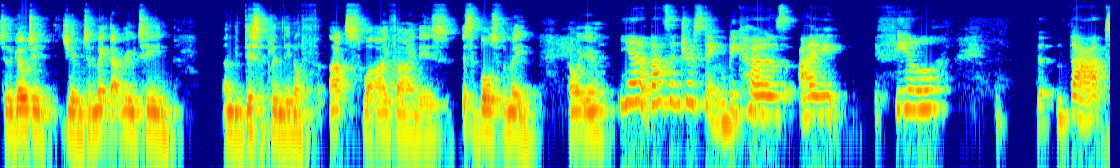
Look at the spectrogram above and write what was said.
to go to the gym to make that routine and be disciplined enough. That's what I find is it's a buzz for me. How about you? Yeah, that's interesting because I feel th- that,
